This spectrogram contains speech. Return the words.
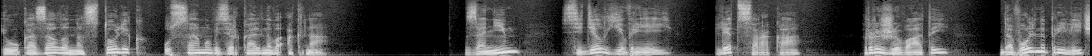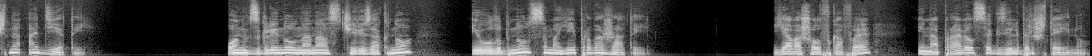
и указала на столик у самого зеркального окна. За ним сидел еврей, лет сорока, рыжеватый, довольно прилично одетый. Он взглянул на нас через окно и улыбнулся моей провожатой. Я вошел в кафе и направился к Зильберштейну.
